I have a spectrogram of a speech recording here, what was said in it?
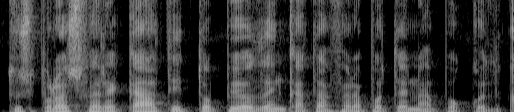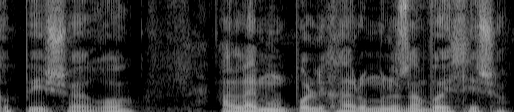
τους πρόσφερε κάτι το οποίο δεν κατάφερα ποτέ να αποκωδικοποιήσω εγώ, αλλά ήμουν πολύ χαρούμενος να βοηθήσω.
